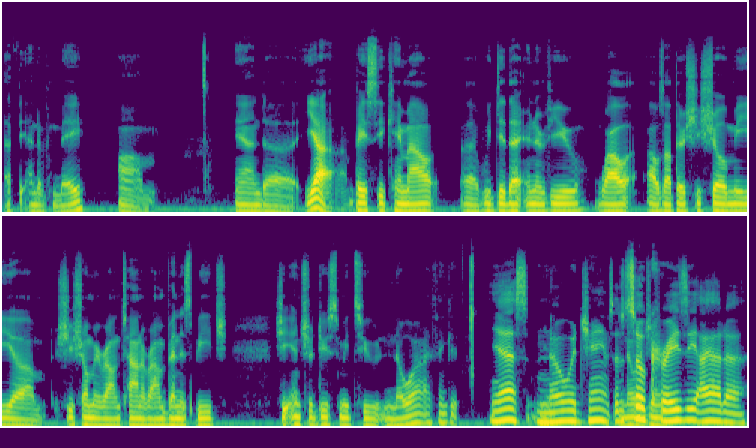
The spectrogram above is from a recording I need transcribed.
at the end of May. Um, and uh, yeah, basically came out. Uh, we did that interview while I was out there. She showed me um, she showed me around town around Venice Beach. She introduced me to Noah. I think it. Yes, Noah James. It's Noah so James. crazy. I had a.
